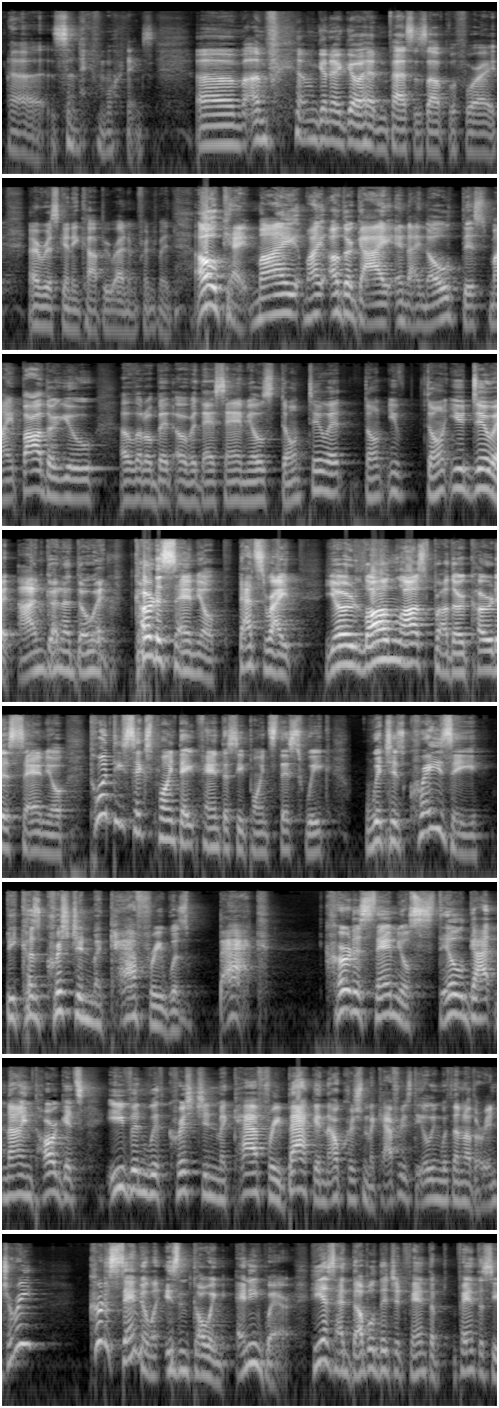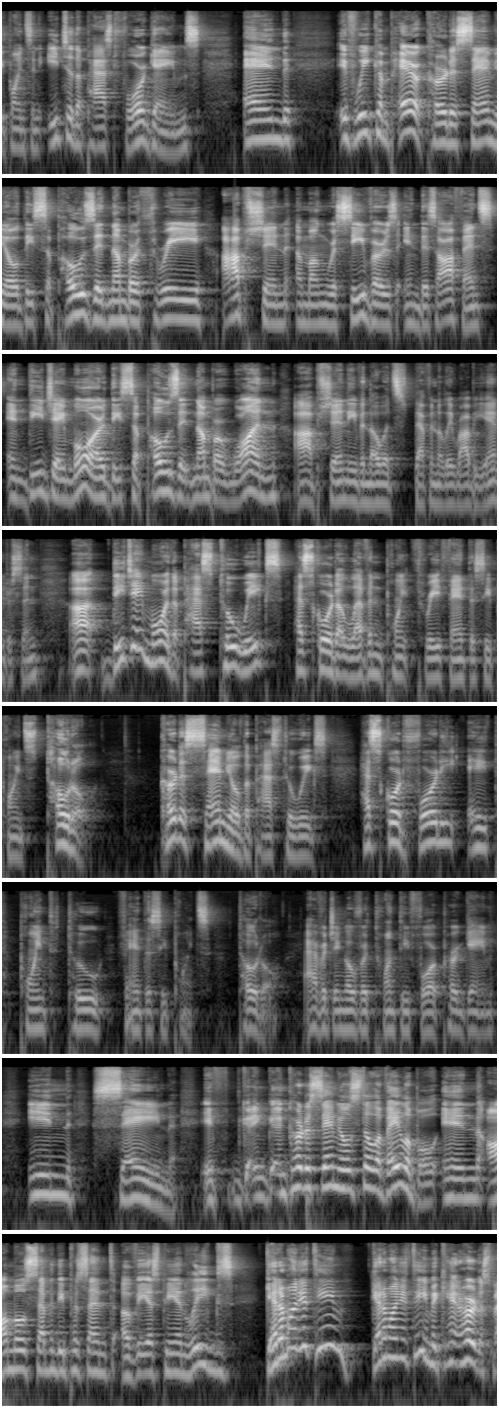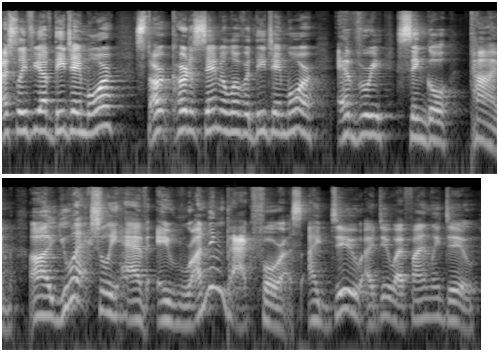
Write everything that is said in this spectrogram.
uh, Sunday mornings. Um, I'm I'm gonna go ahead and pass this off before I, I risk any copyright infringement. Okay, my my other guy, and I know this might bother you a little bit over there, Samuels. Don't do it. Don't you don't you do it. I'm gonna do it. Curtis Samuel. That's right. Your long lost brother, Curtis Samuel, 26.8 fantasy points this week, which is crazy because Christian McCaffrey was back. Curtis Samuel still got nine targets, even with Christian McCaffrey back, and now Christian McCaffrey is dealing with another injury? Curtis Samuel isn't going anywhere. He has had double digit fant- fantasy points in each of the past four games, and if we compare Curtis Samuel, the supposed number three option among receivers in this offense, and DJ Moore, the supposed number one option, even though it's definitely Robbie Anderson, uh, DJ Moore the past two weeks has scored 11.3 fantasy points total. Curtis Samuel the past two weeks has scored 48.2 fantasy points total averaging over 24 per game. Insane. If and Curtis Samuel is still available in almost 70% of ESPN leagues, get him on your team. Get him on your team. It can't hurt, especially if you have DJ Moore. Start Curtis Samuel over DJ Moore every single time. Uh, you actually have a running back for us. I do. I do. I finally do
